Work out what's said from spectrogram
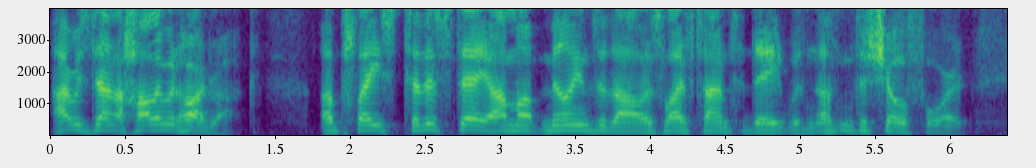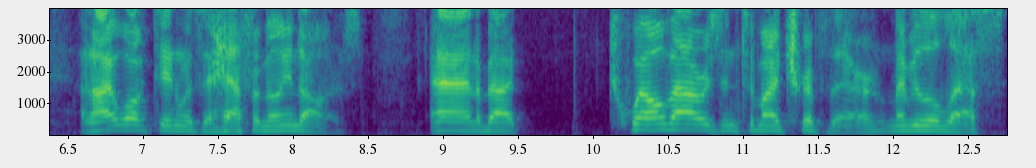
I was down at Hollywood Hard Rock, a place to this day I'm up millions of dollars lifetime to date with nothing to show for it, and I walked in with a half a million dollars, and about twelve hours into my trip there, maybe a little less,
